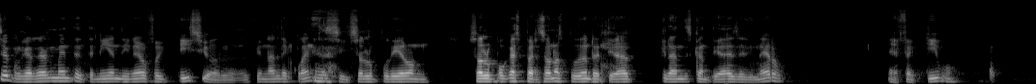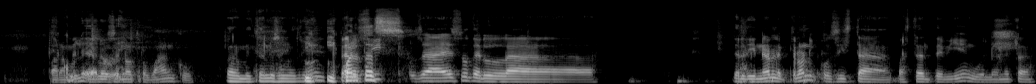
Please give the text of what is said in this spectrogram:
Sí, porque realmente tenían dinero ficticio al, al final de cuentas y solo pudieron, solo pocas personas pudieron retirar grandes cantidades de dinero efectivo para Culero, meterlos en otro banco. Para meterlos en otro ¿Y, banco. y Pero cuántas? sí, o sea, eso de la del dinero electrónico sí está bastante bien, güey. La neta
